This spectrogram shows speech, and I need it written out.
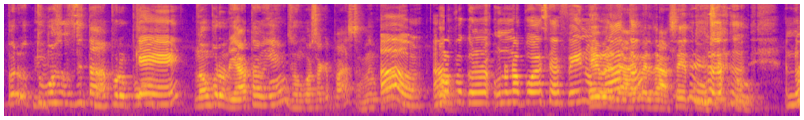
Pero tu vocecita. Pero, ¿Qué? No, pero ya está bien. Son cosas que pasan. No. Oh, ah, No. porque uno, uno no puede ser fino. Es verdad, rato. es verdad. Sé tú, sé tú. no,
